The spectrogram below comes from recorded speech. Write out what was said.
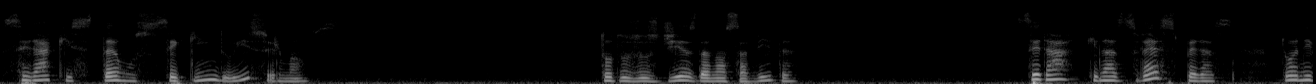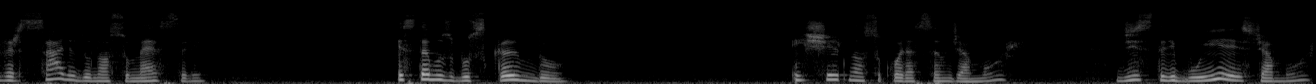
Será que estamos seguindo isso, irmãos? Todos os dias da nossa vida? Será que nas vésperas do aniversário do nosso Mestre, estamos buscando encher nosso coração de amor, distribuir este amor?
